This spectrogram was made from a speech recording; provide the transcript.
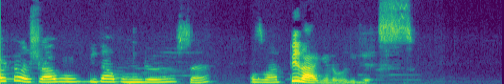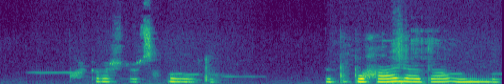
Arkadaşlar bu bir daha bunu görürse o zaman bir daha gelebiliriz. Arkadaşlar sabah oldu. Ve bu hala daha uyuyor.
